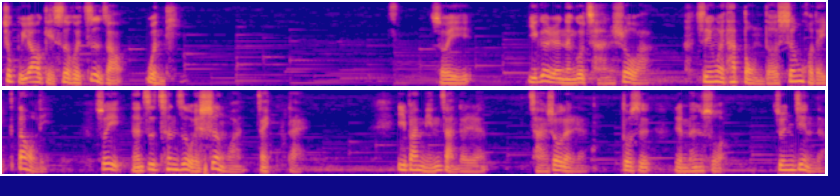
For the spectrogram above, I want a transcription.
就不要给社会制造问题。所以，一个人能够长寿啊，是因为他懂得生活的一个道理，所以能自称之为圣王。在古代，一般年长的人。长寿的人都是人们所尊敬的，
